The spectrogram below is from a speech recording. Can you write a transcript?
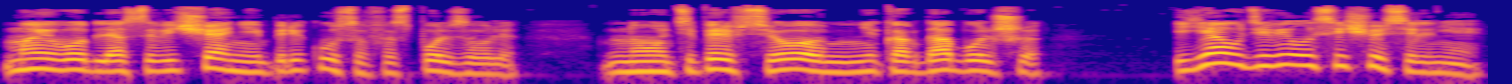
мы его для совещаний и перекусов использовали, но теперь все, никогда больше...» Я удивилась еще сильнее.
